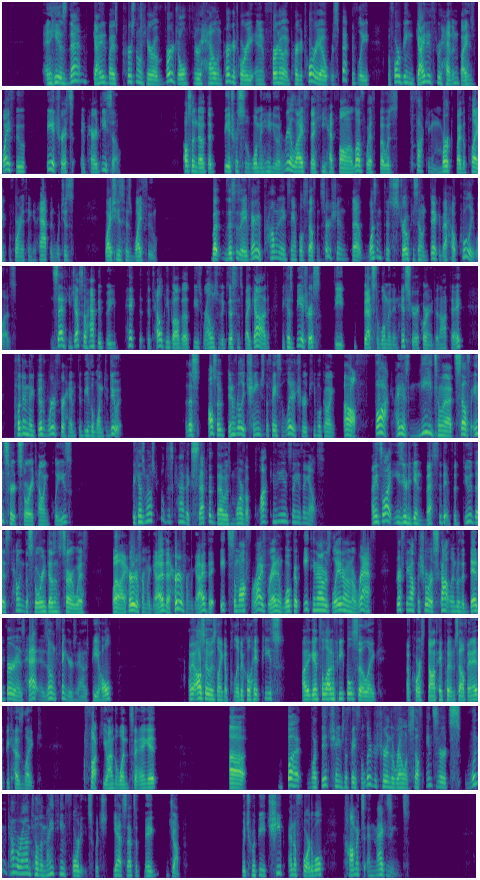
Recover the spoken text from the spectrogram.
And he is then guided by his personal hero Virgil through hell and purgatory and inferno and purgatorio, respectively, before being guided through heaven by his waifu Beatrice in Paradiso. Also, note that Beatrice is a woman he knew in real life that he had fallen in love with, but was fucking murked by the plague before anything could happen, which is why she's his waifu. But this is a very prominent example of self insertion that wasn't to stroke his own dick about how cool he was. Instead, he just so happened to be picked to tell people about these realms of existence by God because Beatrice, the best woman in history according to Dante, put in a good word for him to be the one to do it. This also didn't really change the face of literature with people going, oh fuck, I just need some of that self insert storytelling, please because most people just kind of accepted that was more of a plot convenience than anything else. I mean, it's a lot easier to get invested if the dude that is telling the story doesn't start with, well, I heard it from a guy that heard it from a guy that ate some off rye bread and woke up 18 hours later on a raft drifting off the shore of Scotland with a dead bird in his hat and his own fingers down his pee hole. I mean, also, it was like a political hit piece against a lot of people, so, like, of course, Dante put himself in it because, like, fuck you, I'm the one saying it. Uh, but what did change the face of literature in the realm of self inserts wouldn't come around until the 1940s, which, yes, that's a big jump, which would be cheap and affordable comics and magazines.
